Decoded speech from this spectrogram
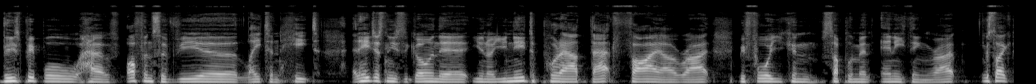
these people have often severe latent heat and he just needs to go in there you know you need to put out that fire right before you can supplement anything right? It's like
